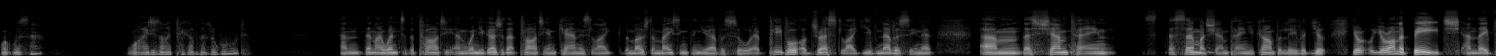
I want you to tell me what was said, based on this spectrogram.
"What was that? Why did I pick up that award?" And then I went to the party, and when you go to that party in Cannes, it's like the most amazing thing you ever saw. Uh, People are dressed like you've never seen it. Um, there's champagne. There's so much champagne, you can't believe it. You're, you're, you're on a beach, and they've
